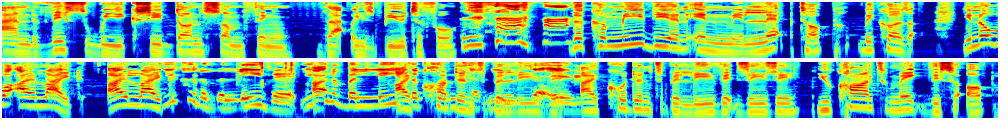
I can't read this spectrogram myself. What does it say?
and this week she done something that is beautiful. the comedian in me leapt up because you know what I like. I like You couldn't believe it. You I- couldn't believe I the couldn't believe it. I couldn't believe it, Zeze. You can't make this up.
